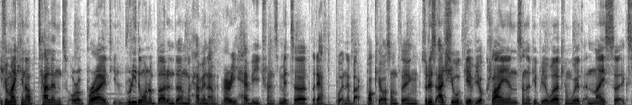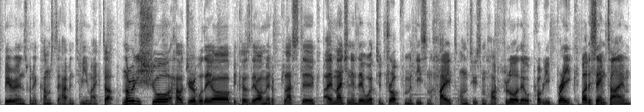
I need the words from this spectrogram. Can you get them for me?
If you're making up talent or a bride, you really don't want to burden them with having a very heavy transmitter that they have to put in their back pocket or something. So this actually will give your clients and the people you're working with a nicer experience when it comes to having to be mic'd up. I'm not really sure how durable they are because they are made of plastic. I imagine if they were to drop from a decent height onto some hard floor, they will probably break. But at the same time,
